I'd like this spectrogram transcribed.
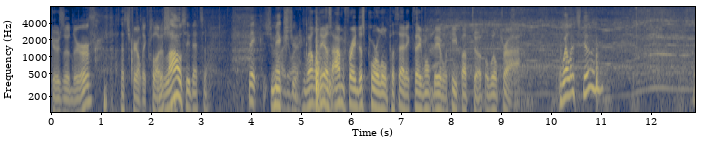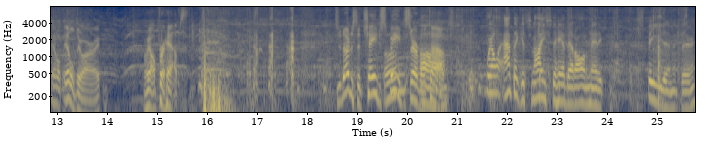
goes in there. That's fairly close. Lousy, that's a thick mixture. Anyway, well, it is. I'm afraid this poor little pathetic thing won't be able to keep up to it, but we'll try. Well, it's doing it. It'll it'll do all right. Well, perhaps. You notice it changed speed several uh, times? Well, I think it's nice to have that automatic speed in it there.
